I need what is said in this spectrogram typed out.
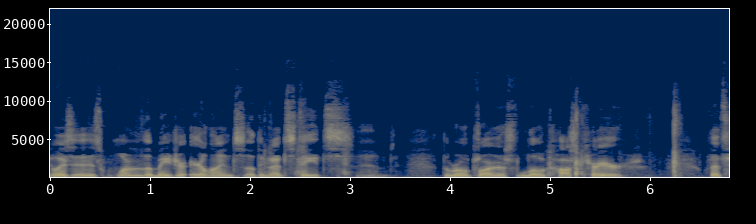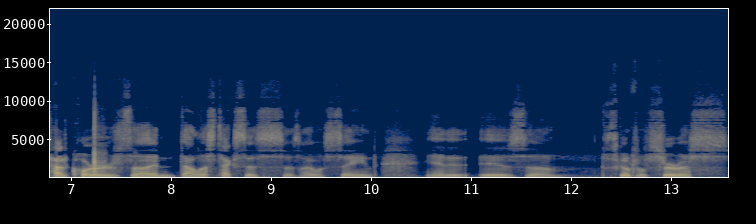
Anyways, it is one of the major airlines of the United States and the world's largest low cost carrier with its headquarters uh, in Dallas, Texas, as I was saying. And it is um, scheduled service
